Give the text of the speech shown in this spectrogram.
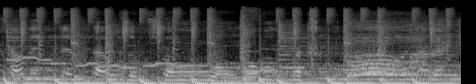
coming ten thousand strong. Oh, Bengaluru,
